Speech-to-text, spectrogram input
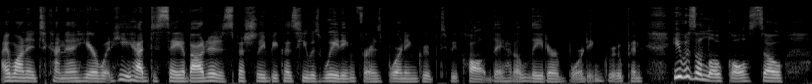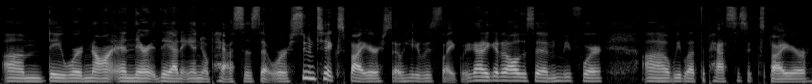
I wanted to kind of hear what he had to say about it, especially because he was waiting for his boarding group to be called. They had a later boarding group, and he was a local. So um, they were not, and they had annual passes that were soon to expire. So he was like, we got to get all this in before uh, we let the passes expire.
